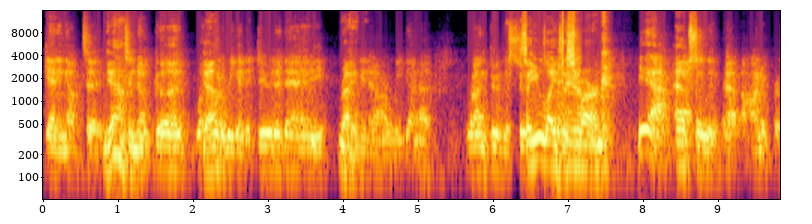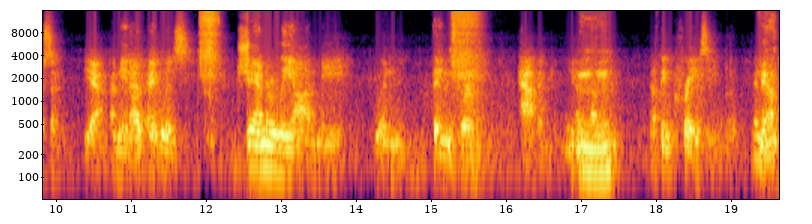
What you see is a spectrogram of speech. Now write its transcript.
getting up to Yeah. to no good. What, Yeah. what are we going to do today? Right. You know, are we going to run through the So you light the spark. yeah, absolutely, a hundred percent. Yeah, I mean, I, it was generally on me when things were happening. You know, Mhm. nothing, nothing crazy, but you know, Yeah.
